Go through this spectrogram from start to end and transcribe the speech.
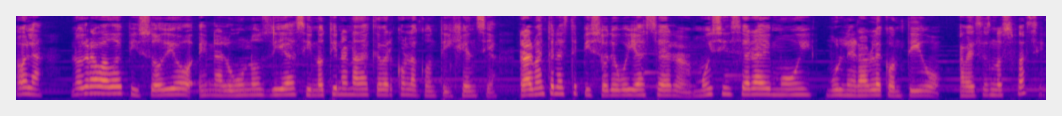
Hola, no he grabado episodio en algunos días y no tiene nada que ver con la contingencia. Realmente en este episodio voy a ser muy sincera y muy vulnerable contigo. A veces no es fácil,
